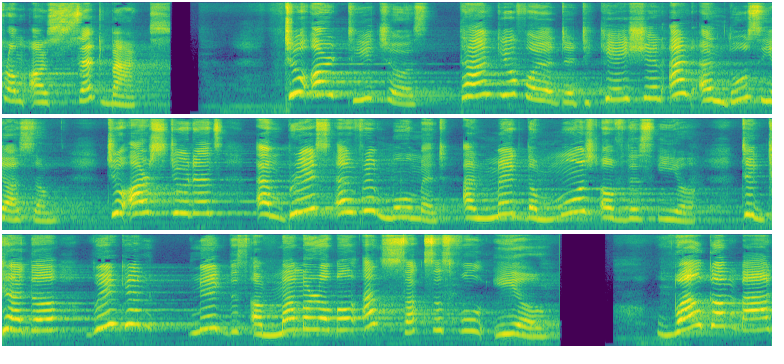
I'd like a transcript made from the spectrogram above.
from our setbacks. To our teachers, thank you for your dedication and enthusiasm. To our students, embrace every moment and make the most of this year. Together, we can make this a memorable and successful year. Welcome back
